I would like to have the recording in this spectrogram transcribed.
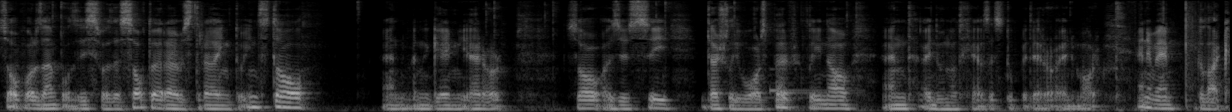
so for example, this was the software I was trying to install and when it gave me error. So as you see, it actually works perfectly now and I do not have the stupid error anymore. Anyway, good luck.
